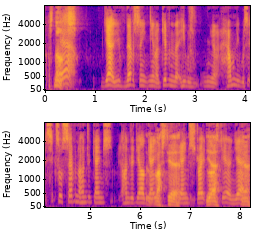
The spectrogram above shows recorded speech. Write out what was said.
That's nuts. Yeah. Yeah, you've never seen, you know, given that he was, you know, how many was it, six or seven hundred games, hundred yard games last year, games straight yeah. last year, and yeah,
